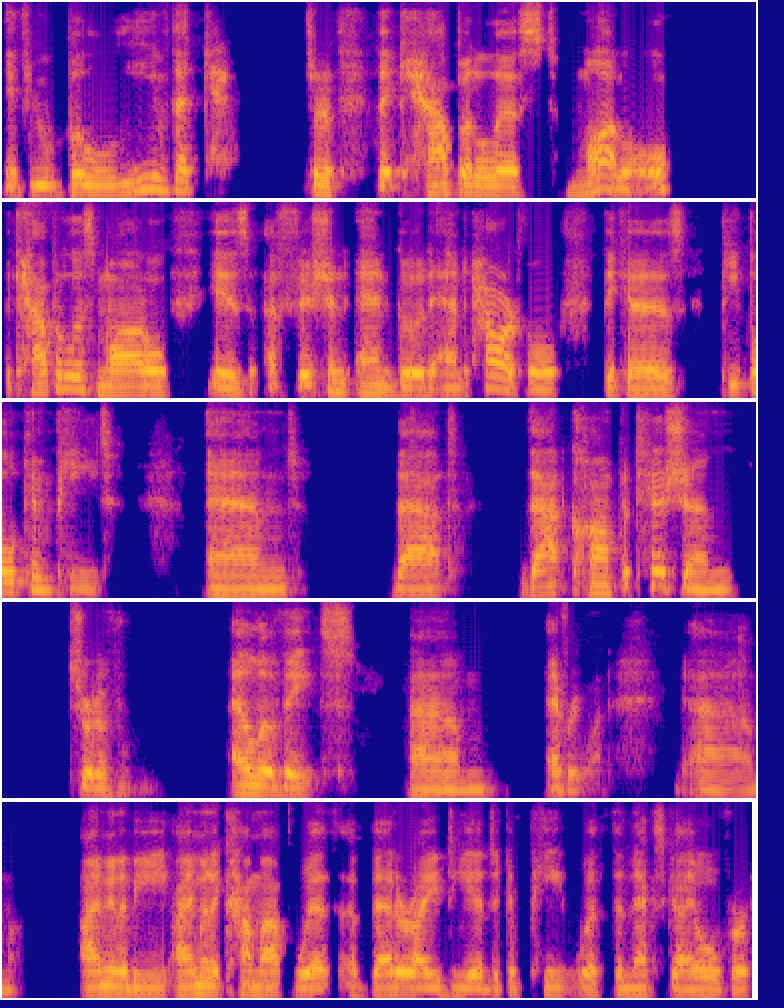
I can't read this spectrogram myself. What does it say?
if you believe that sort of the capitalist model the capitalist model is efficient and good and powerful because people compete and that that competition sort of elevates um, everyone. Um, i'm going to be i'm going to come up with a better idea to compete with the next guy over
